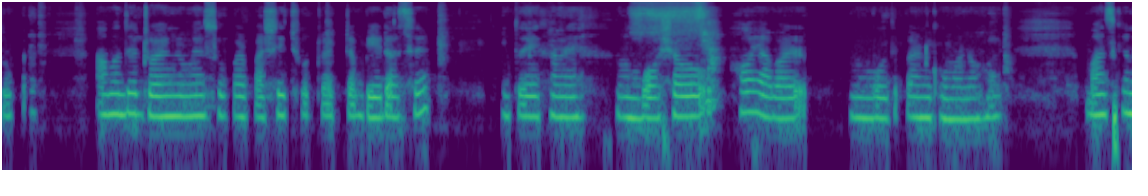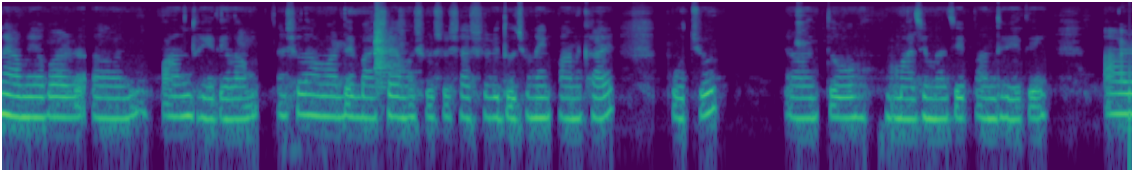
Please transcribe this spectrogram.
সোফার আমাদের ড্রয়িং রুমে সোফার পাশে ছোট্ট একটা বেড আছে। তো এখানে বসাও হয়, আবার বলতে পারেন ঘুমানো হয়। মাঝখানে আমি আবার পান ধুয়ে দিলাম। আসলে আমাদের বাসায় আমার শ্বশুর শাশুড়ি দুজনেই পান খায়, প্রচুর। তো মাঝে মাঝে পান ধুয়ে দিই। আর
